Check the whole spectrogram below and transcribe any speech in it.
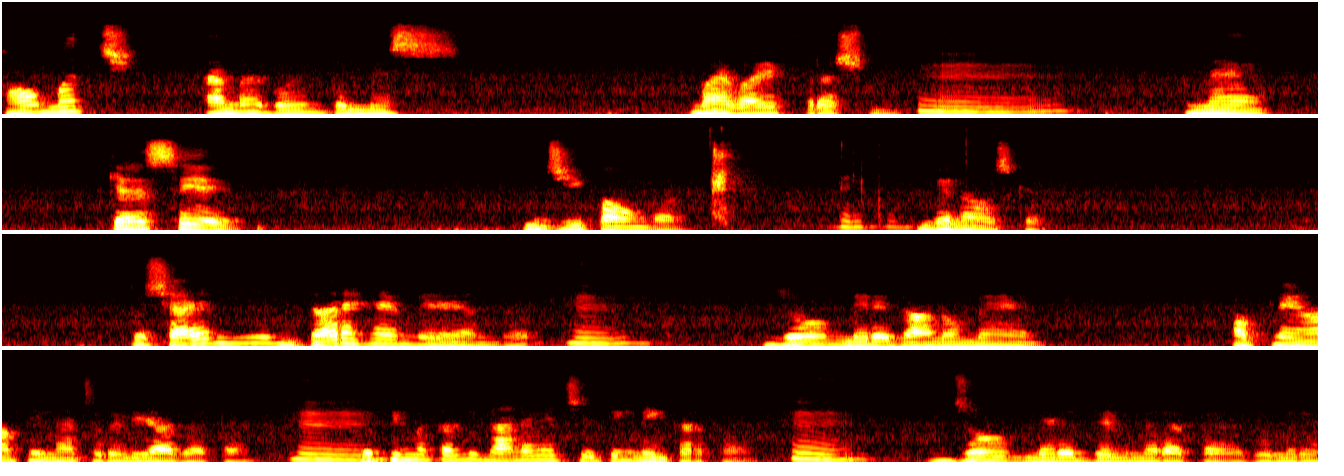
how much am I going to miss my wife Rashmi? हम्म। मैं कैसे जी पाऊँगा बिल्कुल। बिना उसके? तो शायद ये डर है मेरे अंदर हम्म। जो मेरे गानों में अपने आप ही नेचुरली आ जाता है। हम्म। क्योंकि मैं कभी गाने में चीटिंग नहीं करता हूँ। हम्म। जो मेरे दिल में रहता है जो मेरे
